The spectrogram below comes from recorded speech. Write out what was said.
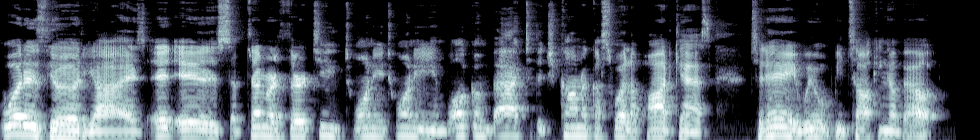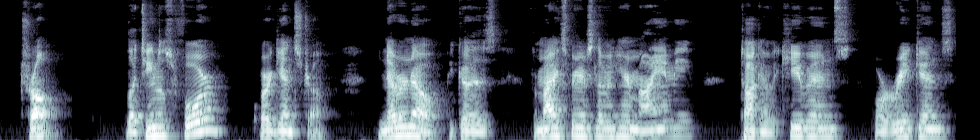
What is good, guys? It is September 13th, 2020, and welcome back to the Chicana Casuela podcast. Today, we will be talking about Trump. Latinos for or against Trump? You never know, because from my experience living here in Miami, talking with Cubans, Puerto Ricans,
